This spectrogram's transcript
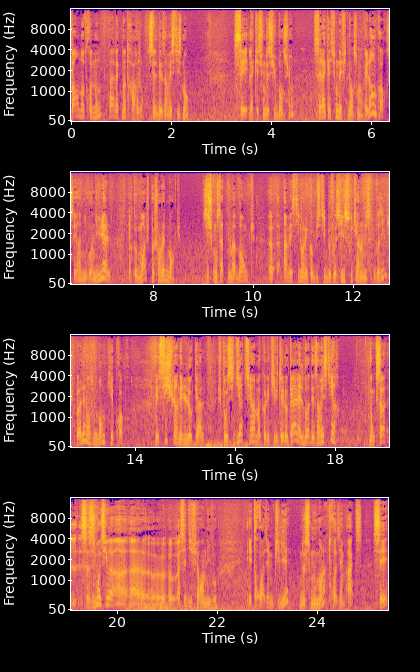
Pas en notre nom, pas avec notre argent. C'est le désinvestissement, c'est la question des subventions, c'est la question des financements. Et là encore, c'est un niveau individuel. C'est-à-dire que moi, je peux changer de banque. Si je constate que ma banque euh, investit dans les combustibles fossiles, soutient l'industrie fossile, je peux aller dans une banque qui est propre. Mais si je suis un élu local, je peux aussi dire, tiens, ma collectivité locale, elle doit désinvestir. Donc ça, ça se joue aussi à, ces différents niveaux. Et troisième pilier de ce mouvement-là, troisième axe, c'est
